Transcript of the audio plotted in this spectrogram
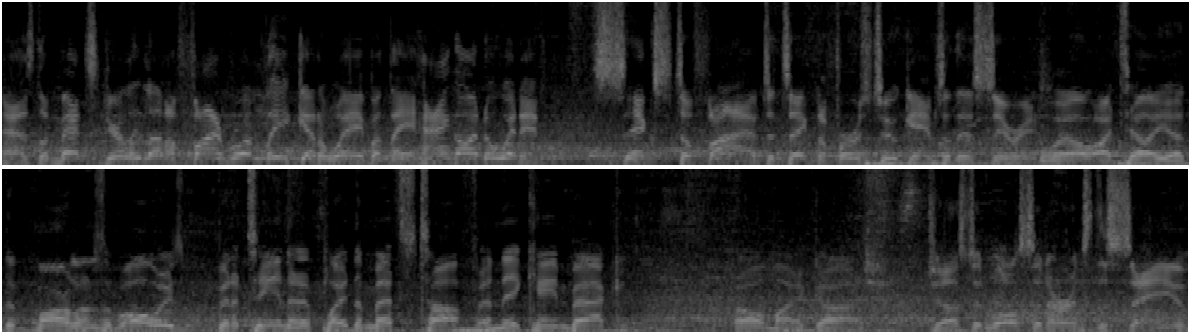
as the Mets nearly let a five-run lead get away, but they hang on to win it six to five to take the first two games of this series. Well, I tell you, the Marlins have always been a team that have played the Mets tough, and they came back. Oh my gosh. Justin Wilson earns the save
